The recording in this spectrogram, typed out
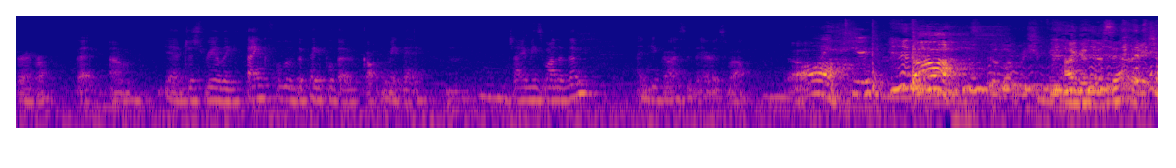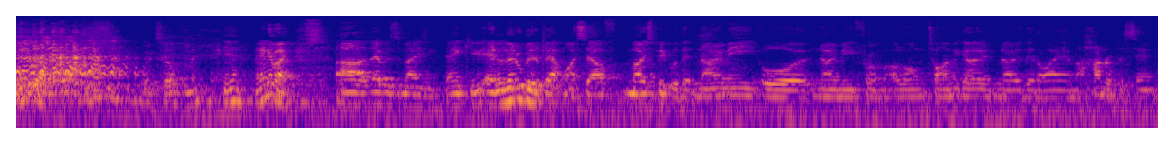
forever. But um, yeah, just really thankful of the people that have gotten me there. Jamie's one of them, and you guys are there as well. Oh. Thank you. Oh, feels like we should be hugging this out actually. Works well for me. Yeah. Anyway, uh, that was amazing. Thank you. And a little bit about myself. Most people that know me or know me from a long time ago know that I am 100%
